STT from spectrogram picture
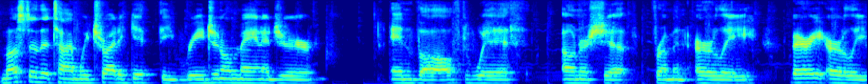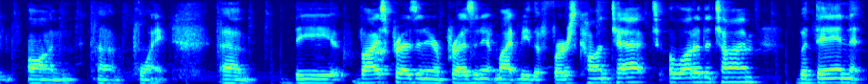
most of the time we try to get the regional manager involved with ownership from an early, very early on um, point. Um, the vice president or president might be the first contact a lot of the time, but then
